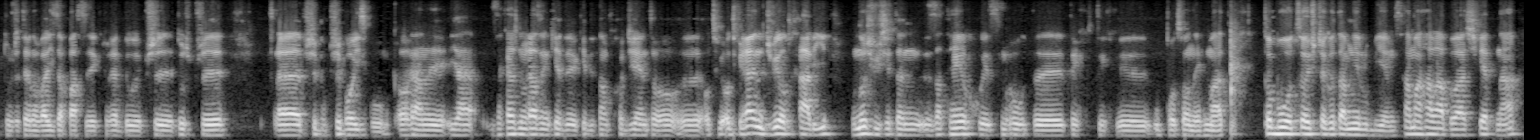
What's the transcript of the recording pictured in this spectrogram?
którzy trenowali zapasy, które były przy, tuż przy, e, przy, przy boisku. O rany, ja za każdym razem, kiedy, kiedy tam wchodziłem, to e, otwierając drzwi od hali, unosił się ten zatęchły smród tych, tych upoconych mat. To było coś, czego tam nie lubiłem. Sama hala była świetna,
